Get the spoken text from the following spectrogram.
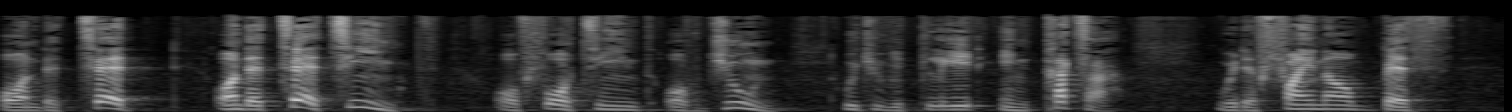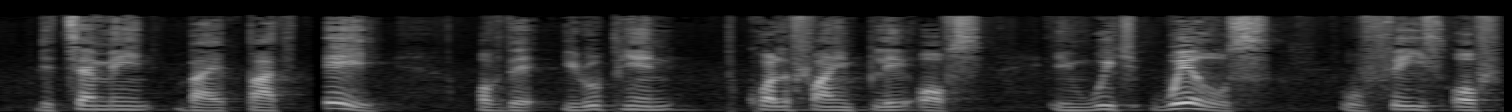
on the, on the 13th or 14th of June, which will be played in Qatar, with the final berth determined by Part A of the European qualifying playoffs, in which Wales will face off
